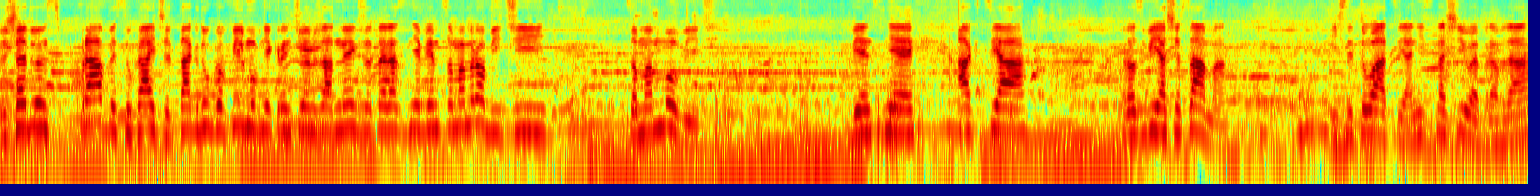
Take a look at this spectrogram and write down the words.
Wyszedłem z prawy, słuchajcie, tak długo filmów nie kręciłem żadnych, że teraz nie wiem co mam robić i co mam mówić. Więc niech akcja rozwija się sama. I sytuacja, nic na siłę, prawda?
